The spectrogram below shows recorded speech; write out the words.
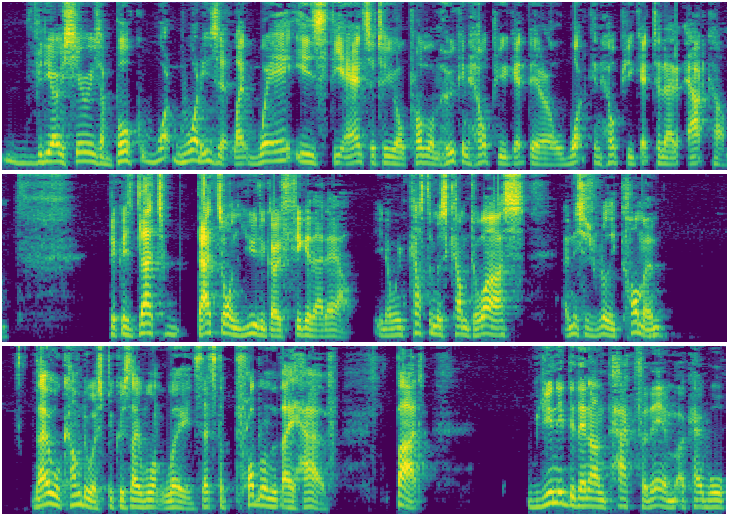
video series, a book? What what is it? Like where is the answer to your problem? Who can help you get there or what can help you get to that outcome? Because that's that's on you to go figure that out. You know, when customers come to us, and this is really common, they will come to us because they want leads. That's the problem that they have. But you need to then unpack for them, okay, well,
